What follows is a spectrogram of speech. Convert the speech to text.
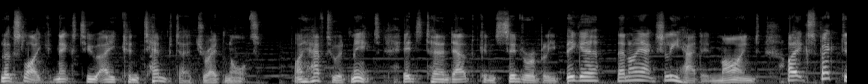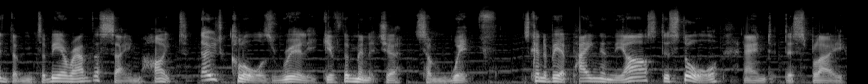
looks like next to a Contemptor Dreadnought. I have to admit, it's turned out considerably bigger than I actually had in mind. I expected them to be around the same height. Those claws really give the miniature some width. It's going to be a pain in the arse to store and display.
